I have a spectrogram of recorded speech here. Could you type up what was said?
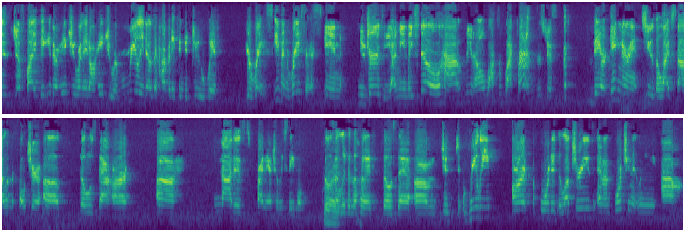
is just like they either hate you or they don't hate you. It really doesn't have anything to do with your race. Even racists in New Jersey, I mean, they still have, you know, lots of black friends. It's just they're ignorant to the lifestyle and the culture of those that are uh, not as financially stable. Those Right. that live in the hood, those that um, just really aren't afforded the luxuries. And unfortunately, um,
